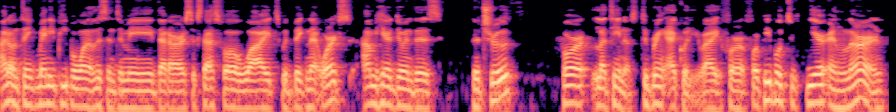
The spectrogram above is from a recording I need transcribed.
I don't think many people want to listen to me that are successful whites with big networks. I'm here doing this, the truth for Latinos to bring equity, right? For for people to hear and learn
